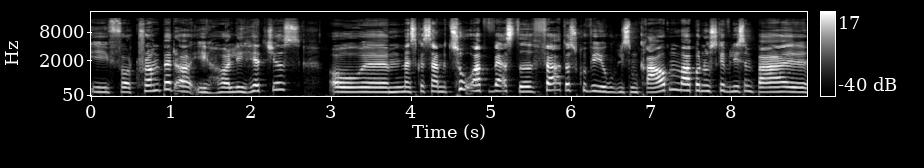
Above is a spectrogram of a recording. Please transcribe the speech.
i Fort Crumpet og i Holly Hedges, og øh, man skal samle to op hver sted. Før der skulle vi jo ligesom grave dem op, og nu skal vi ligesom bare øh,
